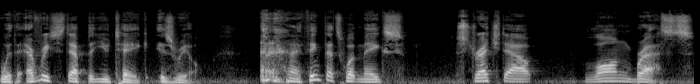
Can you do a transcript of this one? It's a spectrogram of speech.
with every step that you take, is real. And I think that's what makes stretched out, long breasts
